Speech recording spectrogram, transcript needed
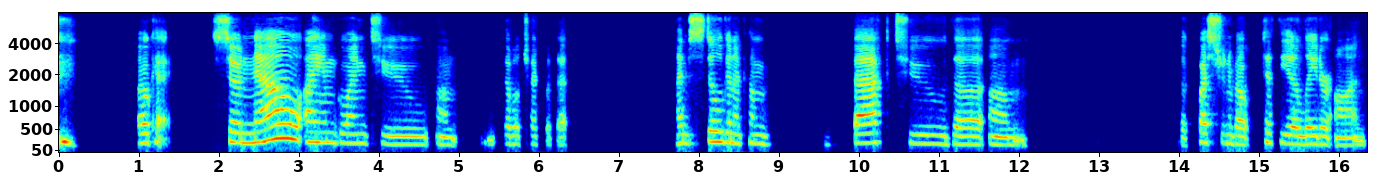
okay, so now I am going to um, double check with that. I'm still going to come back to the um, the question about Pythia later on.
